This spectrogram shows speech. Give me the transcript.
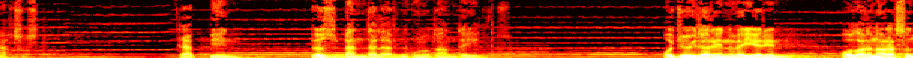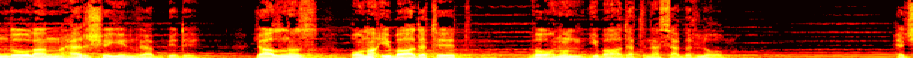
məxsusdur. Rəbbin öz bəndələrini unudan deyildir. O göylərin və yerin, onların arasında olan hər şeyin Rəbbidir. Yalnız ona ibadət et və onun ibadətinə səbirli ol. Heç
